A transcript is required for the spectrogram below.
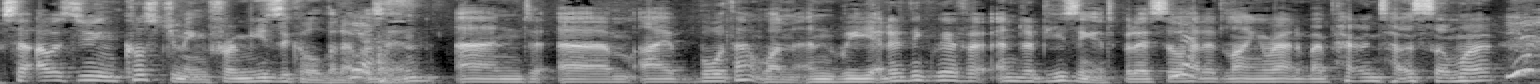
So I was doing costuming for a musical that I was in, and um, I bought that one, and we I don't think we ever ended up using it, but I still Yeah. had it lying around at my parents' house somewhere. Yeah,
